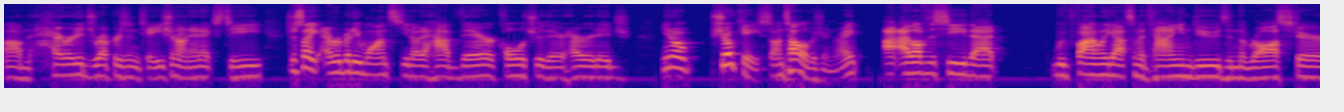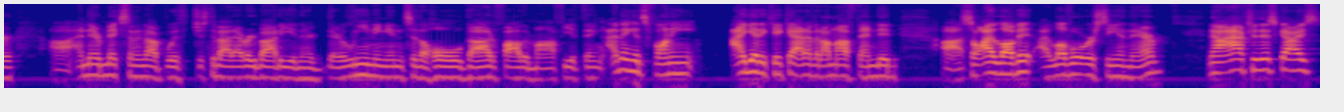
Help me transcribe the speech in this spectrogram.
um, heritage representation on NXT, just like everybody wants, you know, to have their culture, their heritage, you know, showcased on television, right? I, I love to see that we've finally got some Italian dudes in the roster. Uh, and they're mixing it up with just about everybody, and they're they're leaning into the whole Godfather Mafia thing. I think it's funny. I get a kick out of it. I'm not offended, uh, so I love it. I love what we're seeing there. Now, after this, guys,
